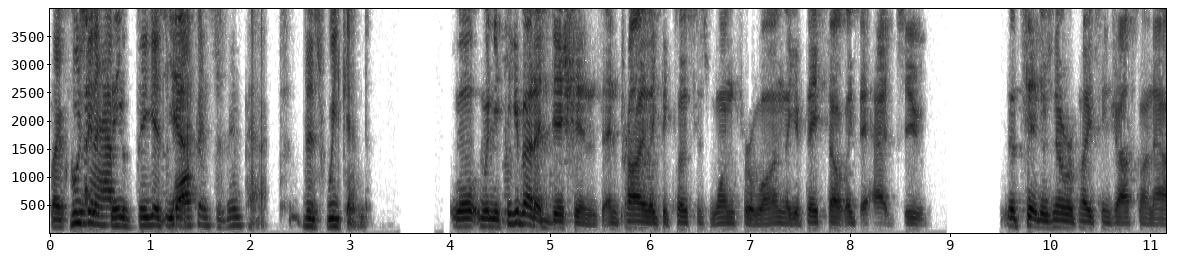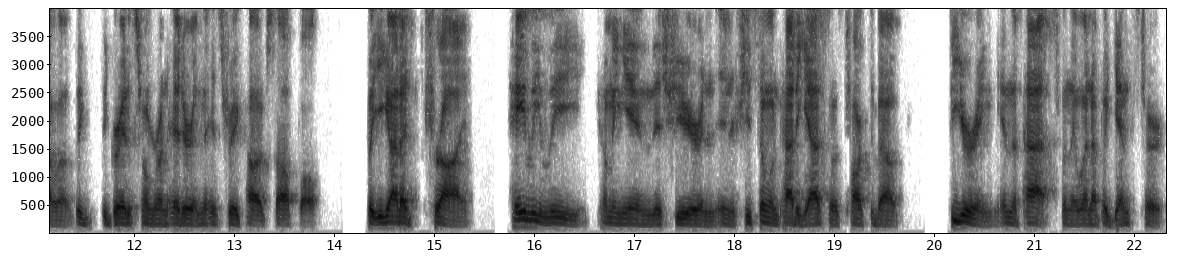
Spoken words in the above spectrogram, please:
Like, who's going to have the biggest yeah. offensive impact this weekend? Well, when you think about additions and probably like the closest one for one, like if they felt like they had to, let's say there's no replacing Jocelyn Alo, the, the greatest home run hitter in the history of college softball, but you got to try. Haley Lee coming in this year, and, and she's someone Patty Gasso has talked about fearing in the past when they went up against her.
